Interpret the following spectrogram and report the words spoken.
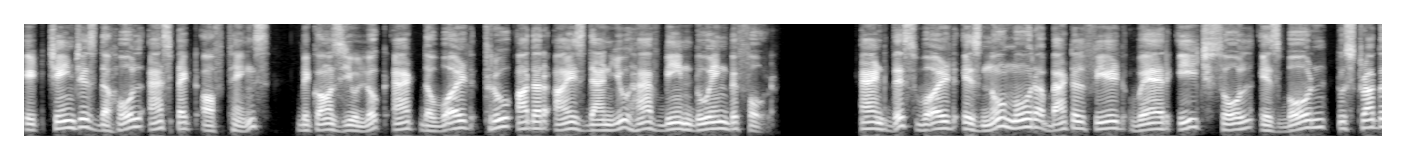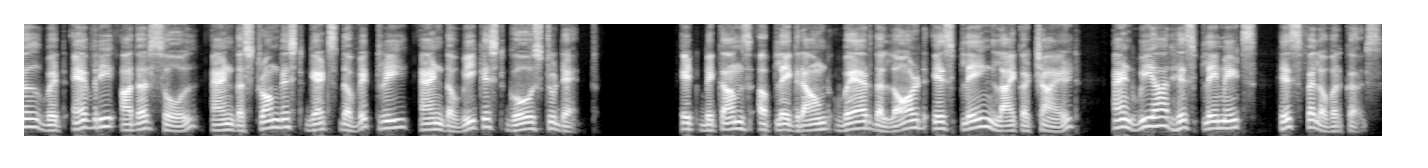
it changes the whole aspect of things, because you look at the world through other eyes than you have been doing before. And this world is no more a battlefield where each soul is born to struggle with every other soul and the strongest gets the victory and the weakest goes to death. It becomes a playground where the Lord is playing like a child and we are his playmates, his fellow workers.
